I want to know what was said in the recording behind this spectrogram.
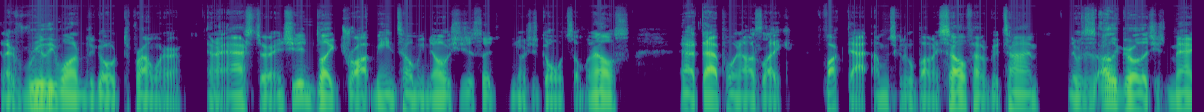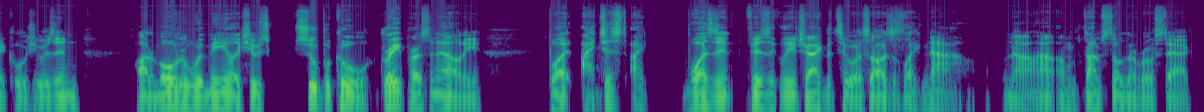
And I really wanted to go to prom with her. And I asked her, and she didn't like drop me and tell me no. She just said, you know, she's going with someone else. And at that point, I was like, fuck that. I'm just gonna go by myself, have a good time. And there was this other girl that she's mad cool. She was in automotive with me. Like she was super cool, great personality. But I just I wasn't physically attracted to her. So I was just like, nah, nah, I, I'm I'm still gonna roast stag.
